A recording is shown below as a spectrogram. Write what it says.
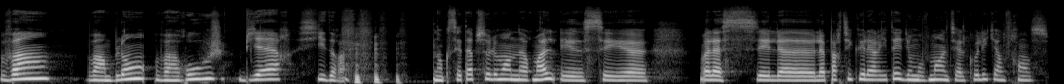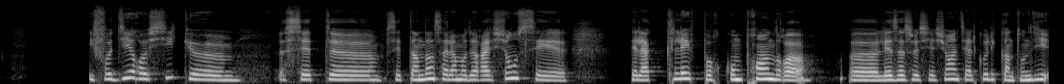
vin, vin blanc, vin rouge, bière, cidre. Donc c'est absolument normal et c'est euh, voilà, c'est la, particularité du mouvement anti-alcoolique en France. Il faut dire aussi que cette, euh, cette tendance à la modération, c'est la clé pour comprendre euh, les associations anti-alcooliques. Quand on dit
